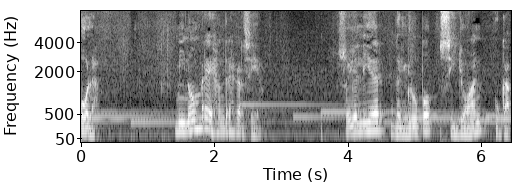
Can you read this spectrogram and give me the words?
Hola, mi nombre es Andrés García. Soy el líder del grupo Silloan UCAP.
